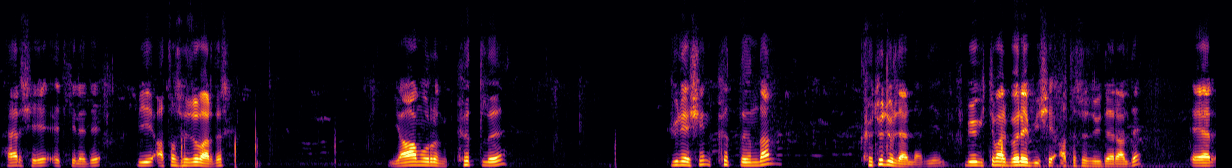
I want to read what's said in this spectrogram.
her şeyi etkiledi. Bir atasözü vardır. Yağmurun kıtlığı güneşin kıtlığından kötüdür derler. Büyük ihtimal böyle bir şey atasözüydü herhalde. Eğer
